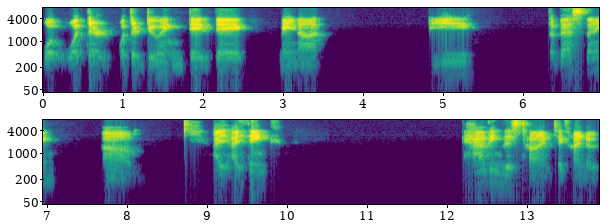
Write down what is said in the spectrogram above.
what what they're what they're doing day to day may not be the best thing. Um, I I think having this time to kind of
